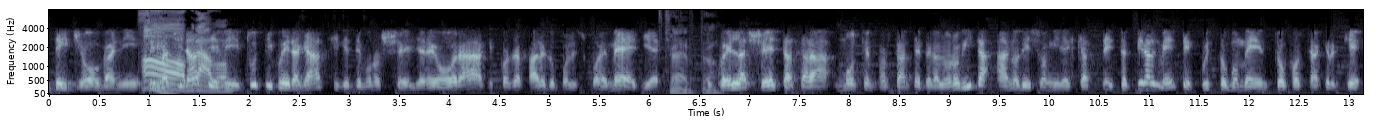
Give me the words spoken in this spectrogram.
dei giovani. Oh, Immaginatevi bravo. tutti quei ragazzi che devono scegliere ora che cosa fare dopo le scuole medie. Certo. E quella scelta sarà molto importante per la loro vita, hanno dei sogni nel cassetto e finalmente in questo momento, forse anche perché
